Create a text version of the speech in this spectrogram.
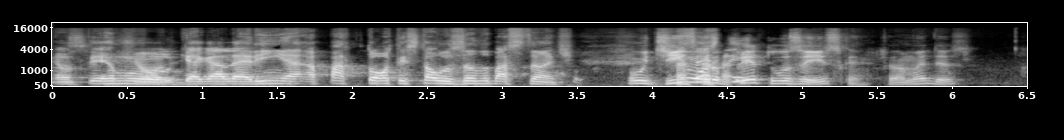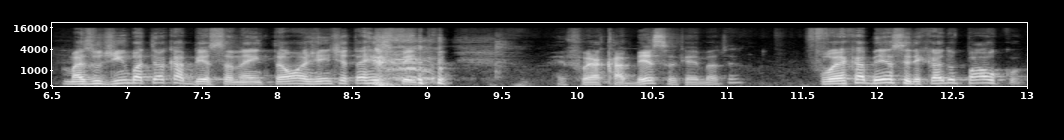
É um termo que a galerinha, a patota está usando bastante. O Dinho Ouro tem... Preto usa isso, cara. Pelo amor de Deus. Mas o Dinho bateu a cabeça, né? Então a gente até respeita. Foi a cabeça que ele bateu? Foi a cabeça, ele caiu do palco.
